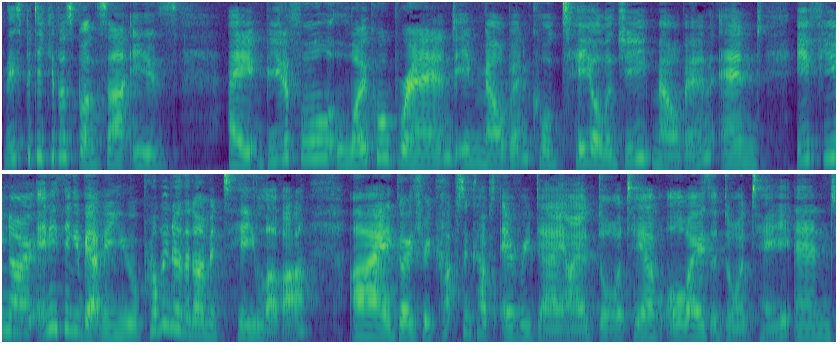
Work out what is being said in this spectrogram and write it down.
this particular sponsor is a beautiful local brand in Melbourne called Teology Melbourne. And if you know anything about me, you'll probably know that I'm a tea lover. I go through cups and cups every day. I adore tea. I've always adored tea. And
